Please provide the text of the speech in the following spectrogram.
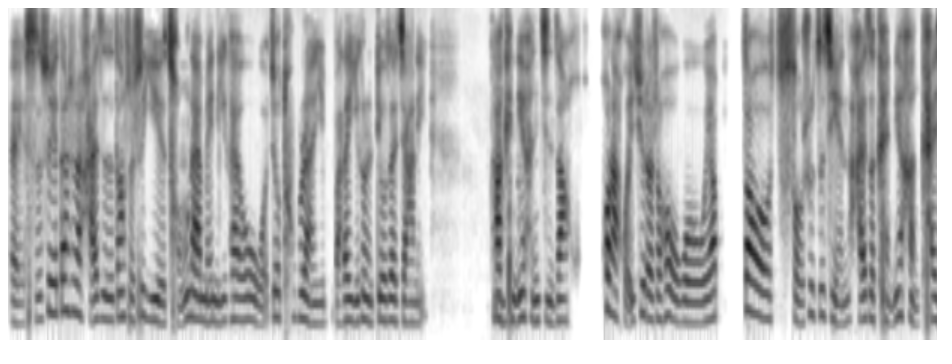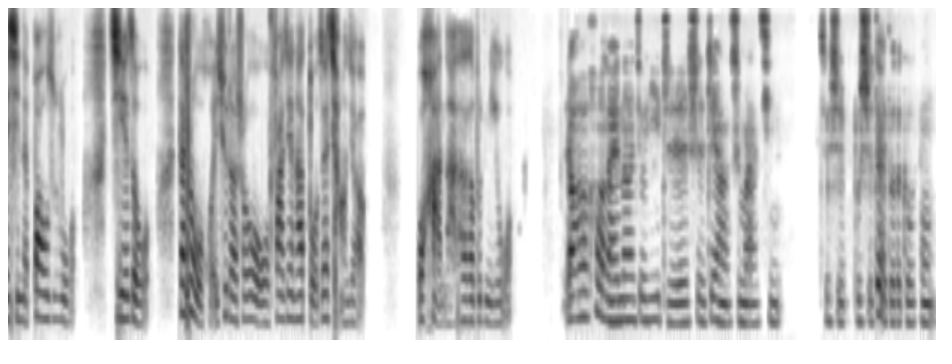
哎，十岁。但是孩子当时是也从来没离开过我，就突然一把他一个人丢在家里，他肯定很紧张。后来回去了之后，我我要到手术之前，孩子肯定很开心的抱住我，接着我。但是我回去的时候，我发现他躲在墙角，我喊他，他都不理我。然后后来呢，就一直是这样，是吗？亲，就是不是太多的沟通。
